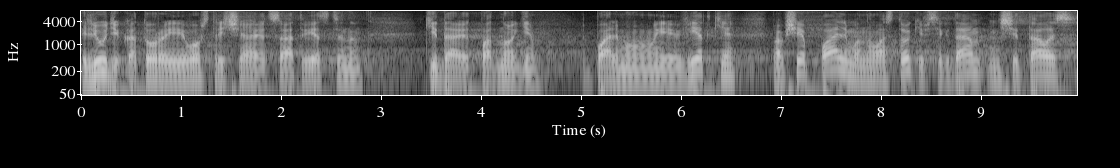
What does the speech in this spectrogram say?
и люди, которые его встречают, соответственно, кидают под ноги пальмовые ветки. Вообще пальма на Востоке всегда считалась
